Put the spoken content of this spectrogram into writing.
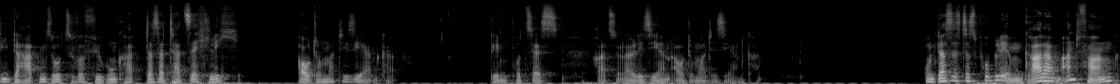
die Daten so zur Verfügung hat, dass er tatsächlich automatisieren kann. Den Prozess rationalisieren, automatisieren kann. Und das ist das Problem. Gerade am Anfang,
